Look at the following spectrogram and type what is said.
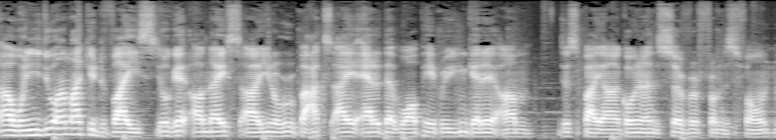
uh, when you do unlock your device, you'll get a nice, uh, you know, root box. I added that wallpaper. You can get it um, just by uh, going on the server from this phone.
